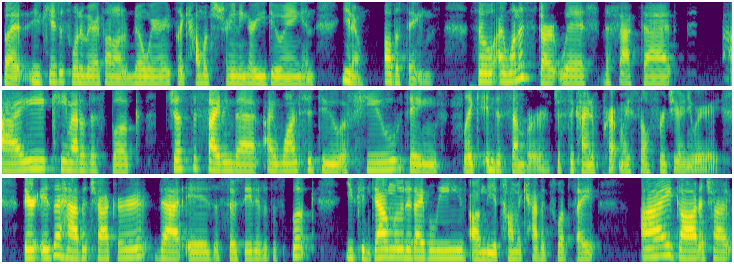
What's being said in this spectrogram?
But you can't just win a marathon out of nowhere. It's like how much training are you doing and, you know, all the things. So I want to start with the fact that I came out of this book just deciding that I want to do a few things like in December just to kind of prep myself for January. There is a habit tracker that is associated with this book. You can download it, I believe, on the Atomic Habits website. I got a track,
